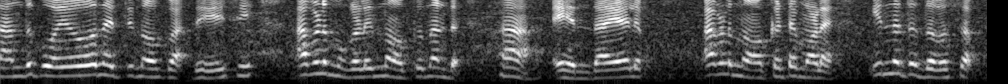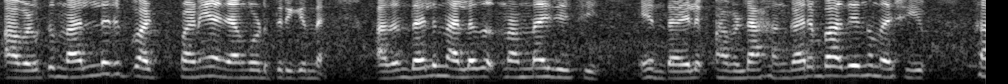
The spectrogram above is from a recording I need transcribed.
നന്ദു പോയോ എന്ന് എത്തി നോക്കുക. ദേശി അവൾ മുകളിൽ നോക്കുന്നുണ്ട്. ആ എന്തായാലും അവൾ നോക്കട്ടെ മോളെ. ഇന്നത്തെ ദിവസം അവൾക്ക് നല്ലൊരു പണിയാണ് ഞാൻ കൊടുത്തിരിക്കുന്നത് അതെന്തായാലും നല്ലത് നന്നായി ചേച്ചി. എന്തായാലും അവളുടെ അഹങ്കാരം പാതിയങ്ങ് നശിയും. ഹ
